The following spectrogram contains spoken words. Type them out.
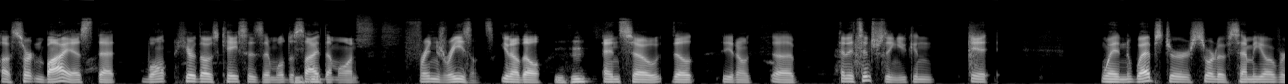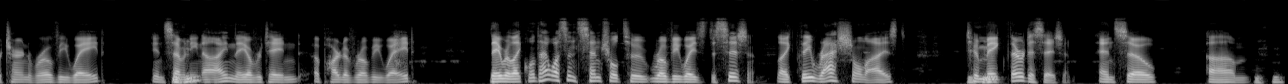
a certain bias that won't hear those cases and will decide them on fringe reasons you know they'll Mhm. and so they'll you know uh, and it's interesting you can it when webster sort of semi overturned roe v. Wade in 79 they overturned a part of roe v. Wade they were like well that wasn't central to roe v. Wade's decision. Like they rationalized to Mhm. make their decision. And so um Mhm.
